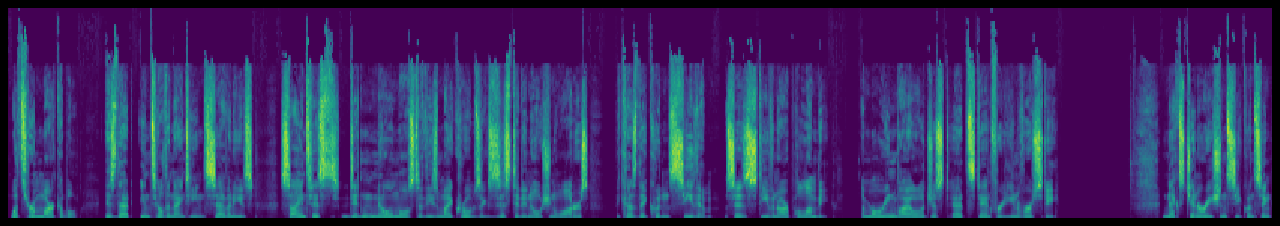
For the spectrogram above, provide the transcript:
What's remarkable is that until the 1970s, scientists didn't know most of these microbes existed in ocean waters because they couldn't see them, says Stephen R. Palumbi, a marine biologist at Stanford University. Next generation sequencing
